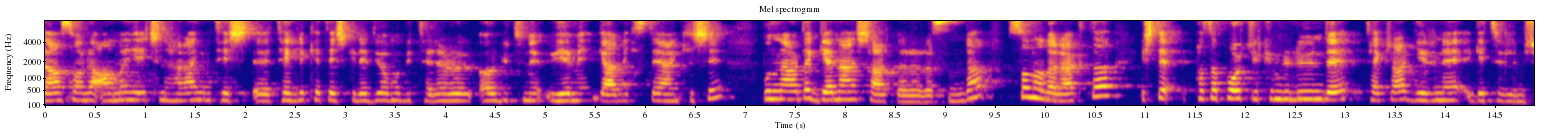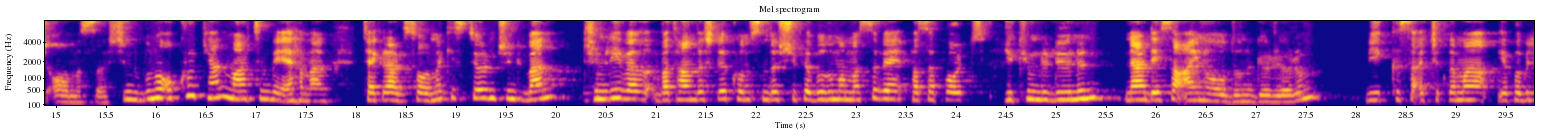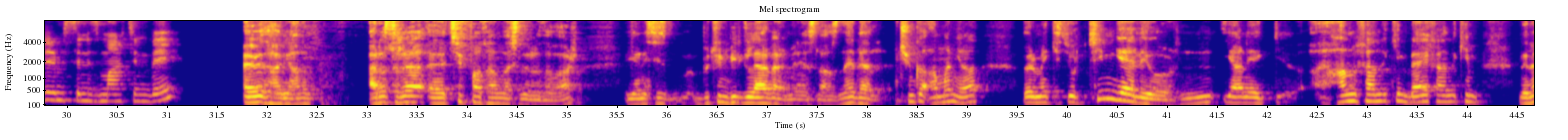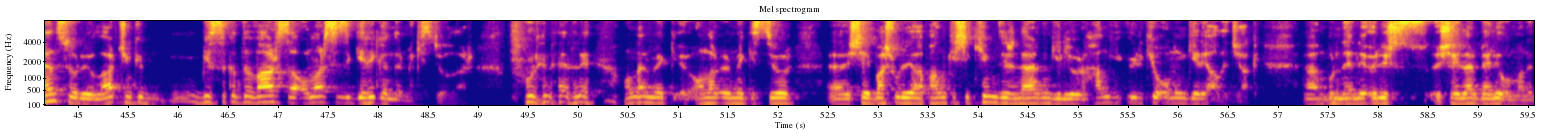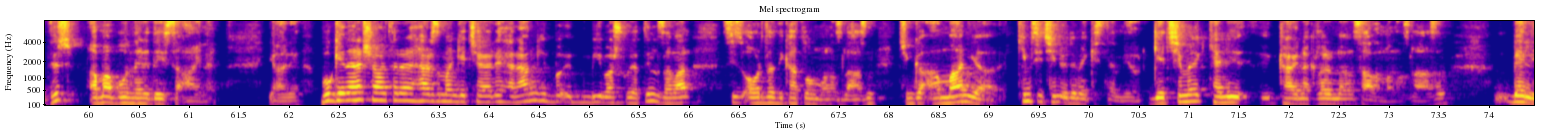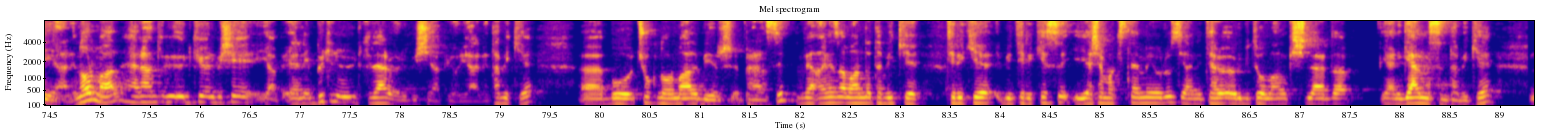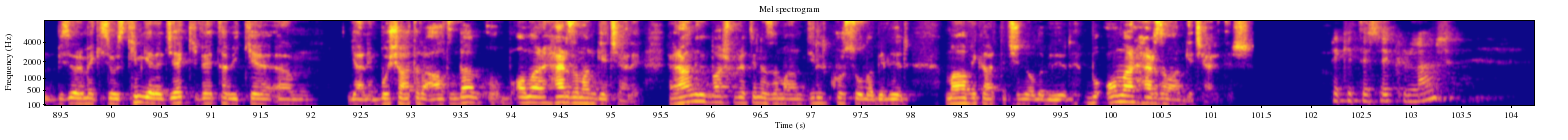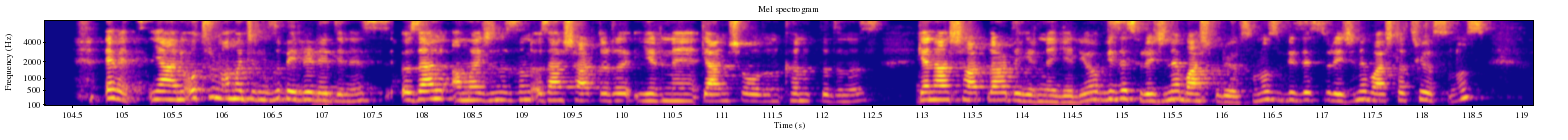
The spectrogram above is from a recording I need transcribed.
daha sonra Almanya için herhangi bir teş, e, tehlike teşkil ediyor mu bir terör örgütüne üye mi gelmek isteyen kişi? Bunlar da genel şartlar arasında. Son olarak da işte pasaport yükümlülüğünde tekrar yerine getirilmiş olması. Şimdi bunu okurken Martin Bey'e hemen tekrar bir sormak istiyorum. Çünkü ben kimliği ve vatandaşlığı konusunda şüphe bulunmaması ve pasaport yükümlülüğünün neredeyse aynı olduğunu görüyorum bir kısa açıklama yapabilir misiniz Martin Bey? Evet Hayri Hanım. Ara sıra e, çift vatandaşları da var. Yani siz bütün bilgiler vermeniz lazım. Neden? Çünkü Almanya ölmek istiyor. Kim geliyor? Yani hanımefendi kim, beyefendi kim? Neden soruyorlar? Çünkü bir sıkıntı varsa onlar sizi geri göndermek istiyorlar. Bu nedenle onlar ölmek, onlar ölmek istiyor. Ee, şey başvuru yapan kişi kimdir, nereden geliyor, hangi ülke onun geri alacak? Bunun nedenle öyle şeyler belli olmalıdır. Ama bu neredeyse aynı. Yani bu genel şartlar her zaman geçerli. Herhangi bir başvuru yaptığınız zaman siz orada dikkatli olmanız lazım. Çünkü Almanya kimse için ödemek istemiyor. Geçimi kendi kaynaklarından sağlamanız lazım. Belli yani. Normal herhangi bir ülke öyle bir şey yap. Yani bütün ülkeler öyle bir şey yapıyor yani. Tabii ki ee, bu çok normal bir prensip ve aynı zamanda tabii ki Türkiye bir Türkiye'si yaşamak istemiyoruz. Yani terör örgütü olan kişiler de yani gelmesin tabii ki. Biz ölmek istiyoruz. Kim gelecek ve tabii ki Yani bu şartlar altında onlar her zaman geçerli. Herhangi bir başvuru yaptığınız zaman dil kursu olabilir, mavi kart içinde olabilir. Bu onlar her zaman geçerlidir. Peki teşekkürler. Evet, yani oturum amacınızı belirlediniz. Özel amacınızın özel şartları yerine gelmiş olduğunu kanıtladınız. Genel şartlar da yerine geliyor. Vize sürecine başvuruyorsunuz. Vize sürecini başlatıyorsunuz.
